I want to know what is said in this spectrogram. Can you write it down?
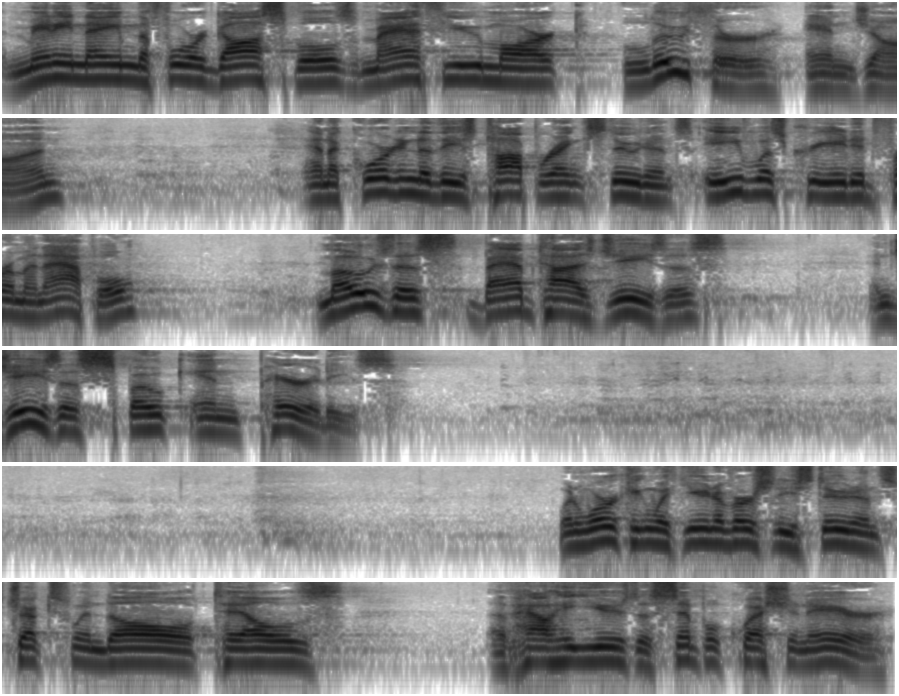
Many named the four Gospels Matthew, Mark, Luther, and John. And according to these top ranked students, Eve was created from an apple, Moses baptized Jesus, and Jesus spoke in parodies. When working with university students, Chuck Swindoll tells of how he used a simple questionnaire,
